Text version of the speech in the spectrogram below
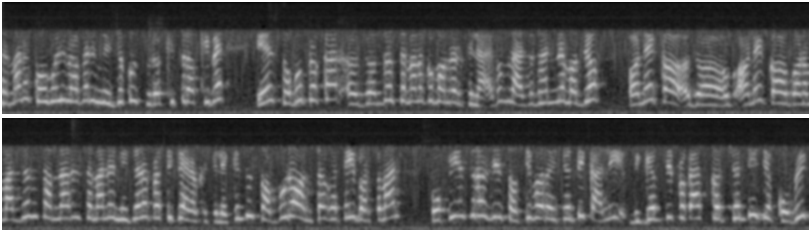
ସେମାନେ କୋଉଭଳି ଭାବରେ ନିଜକୁ ସୁରକ୍ଷିତ ରଖିବେ ଏ ସବୁ ପ୍ରକାର ଦ୍ୱନ୍ଦ୍ୱ ସେମାନଙ୍କ ମନରେ ଥିଲା ଏବଂ ରାଜଧାନୀରେ ମଧ୍ୟ ଅନେକ ଅନେକ ଗଣମାଧ୍ୟମ ସାମ୍ନାରେ ସେମାନେ ନିଜର ପ୍ରତିକ୍ରିୟା ରଖିଥିଲେ କିନ୍ତୁ ସବୁର ଅନ୍ତ ଘଟେଇ ବର୍ତ୍ତମାନ ଓପିଏସ୍ ର ଯିଏ ସଚିବ ରହିଛନ୍ତି କାଲି ବିଜ୍ଞପ୍ତି ପ୍ରକାଶ କରିଛନ୍ତି ଯେ କୋଭିଡ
